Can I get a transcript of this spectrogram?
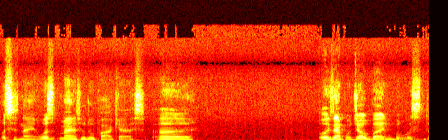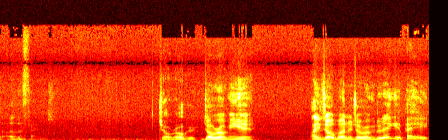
what's his name? What's the man who do podcasts? Uh, well, example Joe Budden, but what's the other famous? one? Joe Rogan? Joe Rogan, yeah. Like Joe Budden and Joe Rogan, do they get paid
